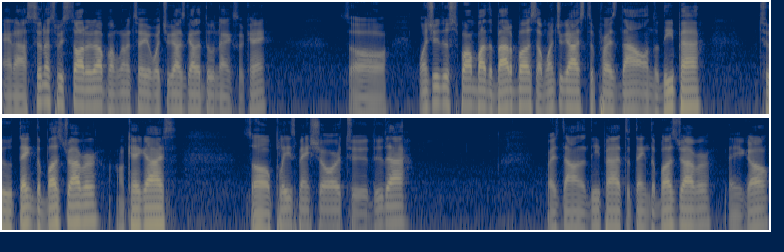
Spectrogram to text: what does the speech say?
And uh, as soon as we start it up, I'm going to tell you what you guys got to do next, okay? So once you do spawn by the battle bus, I want you guys to press down on the D-pad to thank the bus driver. Okay, guys? So please make sure to do that. Press down the D-pad to thank the bus driver. There you go.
